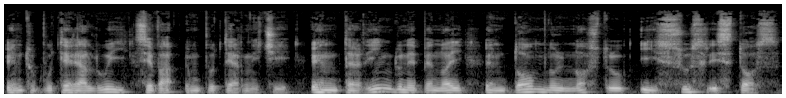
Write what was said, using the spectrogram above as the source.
într puterea lui se va împuternici, întărindu-ne pe noi în Domnul nostru Isus Hristos,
